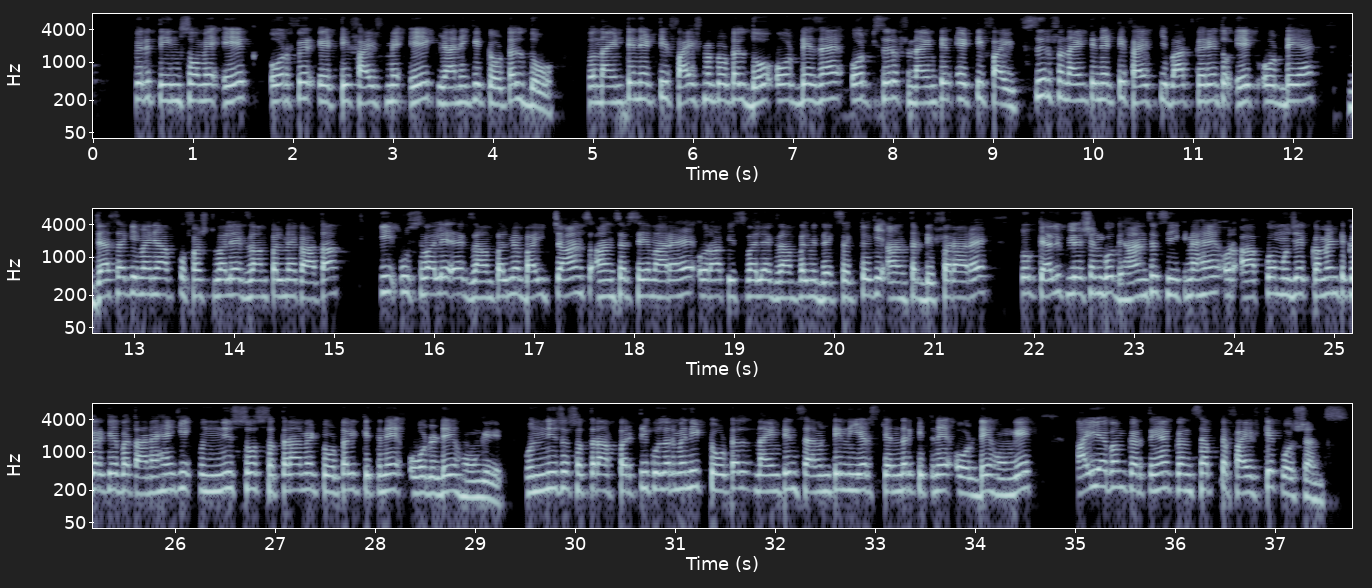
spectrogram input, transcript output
फिर 300 में एक और फिर 85 में एक, यानी कि टोटल दो. तो 1985 में टोटल दो ओड डेज़ हैं और सिर्फ़ 1985 सिर्फ़ 1985 की बात करें तो एक ओड डे है. जैसा कि मैंने आपको फ़र्स्ट वाले एग्ज़ाम्पल में कहा था कि उस वाले एग्ज़ाम्पल में बाई चांस आंसर सेम आ रहा है और आप इस वाले एग्ज़ाम्पल में देख सकते हो कि आंसर डिफर आ रहा है। तो कैलकुलेशन को ध्यान से सीखना है और आपको मुझे कमेंट करके बताना है कि 1917 में टोटल कितने ओड डे होंगे। 1917 पर्टिकुलर में नहीं टोटल 1917 इयर्स के अंदर कितने ओड डे होंगे। आइए अब हम करते हैं कंसेप्ट फाइव के क्वेश्चंस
